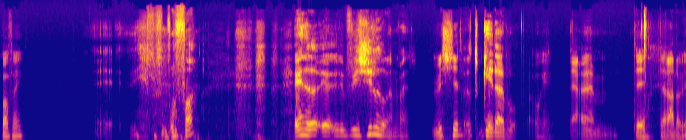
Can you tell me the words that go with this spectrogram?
Hvorfor ikke? Hvorfor? Han hedder, øh, Vigil hedder han faktisk. Vigil? Det gætter jeg på. Okay, Ja. Um, det, det retter vi.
